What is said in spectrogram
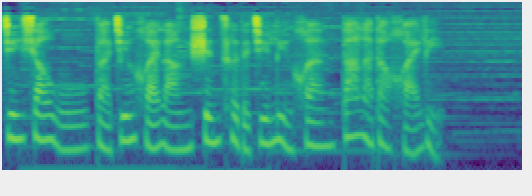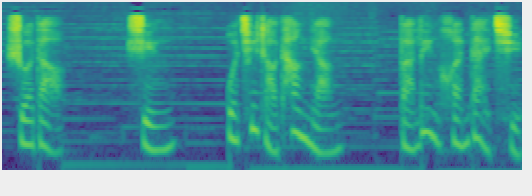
君萧无把君怀郎身侧的君令欢扒拉到怀里，说道：“行，我去找趟娘，把令欢带去。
